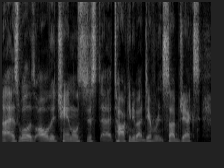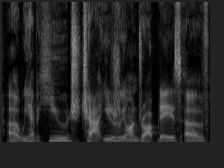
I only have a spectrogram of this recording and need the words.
uh, as well as all the channels just uh, talking about different subjects. Uh, we have a huge chat usually on drop days of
